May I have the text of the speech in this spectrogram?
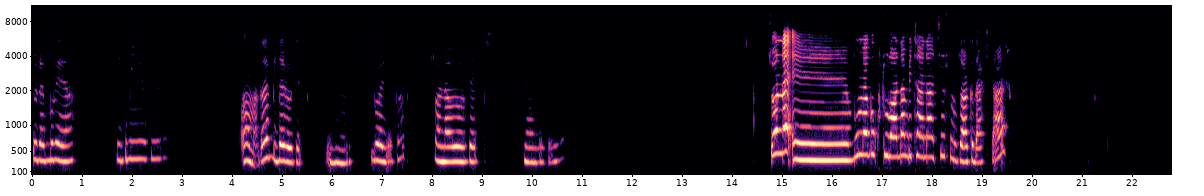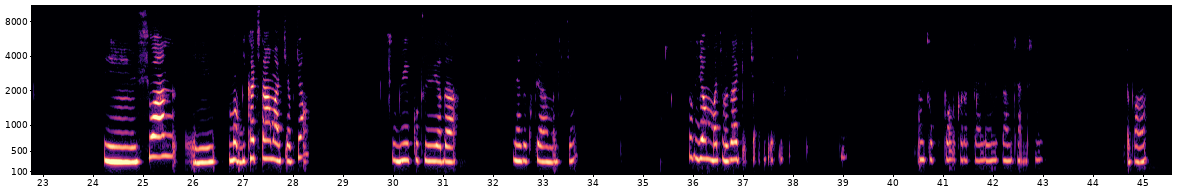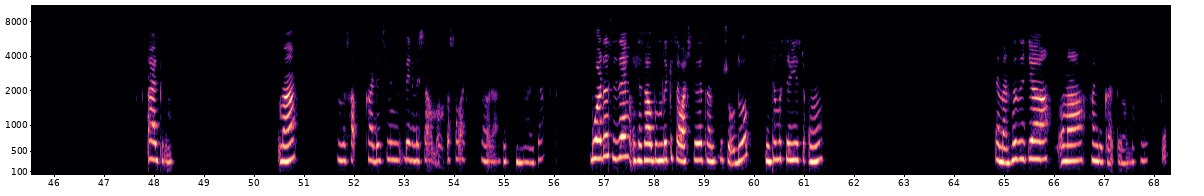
Sonra buraya 7000 yazıyoruz. Olmadı. Bir de rozet böyle yapın. Sonra rozet men yazıyoruz. Sonra ee, mega kutulardan bir tane açıyorsunuz arkadaşlar. Ee, şu an ee, birkaç daha maç yapacağım. Şu büyük kutuyu ya da mega kutuyu almak için. Hızlıca maçımıza geçelim. En çok kupalı karakterlerimizden bir tanesini yapalım. El prim. Tamam. Kardeşimin benim hesabımda savaşçısını öğreneceğim. Bu arada size hesabımdaki savaşçıları tanıtmış olduğum Nintendo seviyesi 10. Hemen hızlıca ona hangi karakter olmasını istedim.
